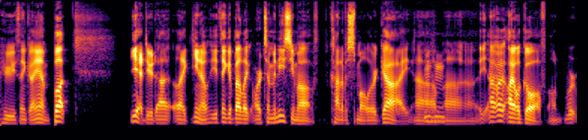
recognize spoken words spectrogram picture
who you think I am, but yeah, dude. Uh, like you know, you think about like Artem Anisimov, kind of a smaller guy. Um, mm-hmm. uh, I, will go off on. We're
